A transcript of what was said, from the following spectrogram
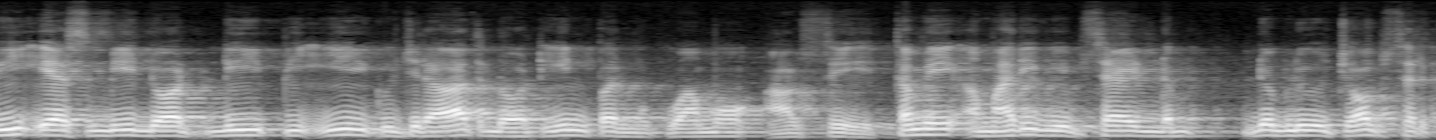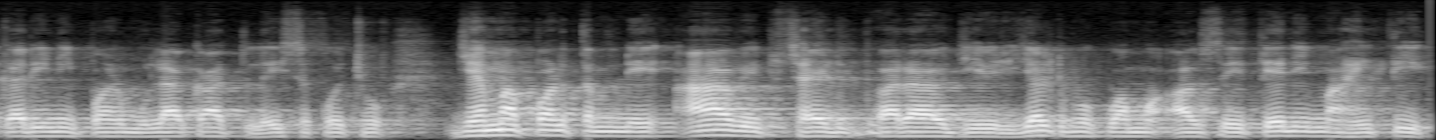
VSB dot DPE Gujarat dot in પર મૂકવામાં આવશે. તમે અમારી વેબસાઇટ ડબલ્યુ જોબ સરકારીની પણ મુલાકાત લઈ શકો છો, જેમાં પણ તમને આ વેબસાઇટ દ્વારા જે રિઝલ્ટ મૂકવામાં આવશે તેની માહિતી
